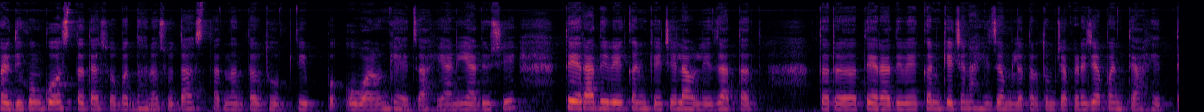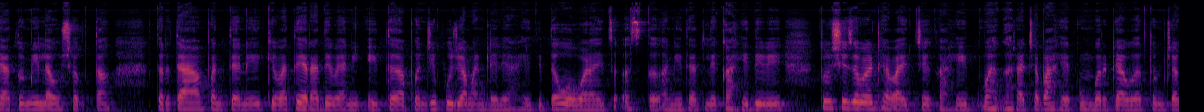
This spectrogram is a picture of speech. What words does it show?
हळदी कुंकू असतं त्यासोबत धनसुद्धा असतात. नंतर धूप दीप ओवाळून घ्यायचं आहे. आणि या दिवशी तेरा दिवे कणकेचे लावले जातात. तर तेरा दिवे कणकेचे नाही जमलं तर तुमच्याकडे ज्या पंत्या आहेत त्या तुम्ही लावू शकता. तर त्या पंत्याने किंवा तेरा दिव्याने इथं आपण जी पूजा मांडलेली आहे तिथं ओवाळायचं असतं आणि त्यातले काही दिवे तुळशीजवळ ठेवायचे काही घराच्या बाहेर उंबरट्यावर तुमच्या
